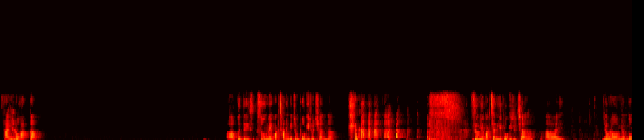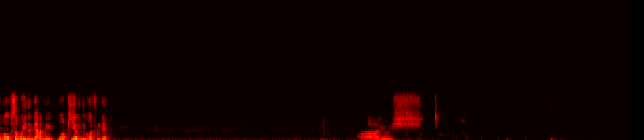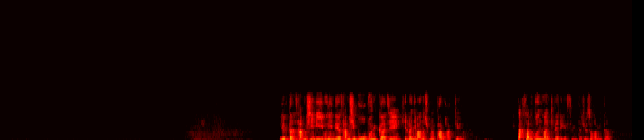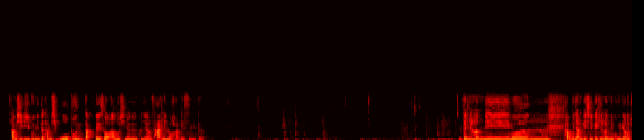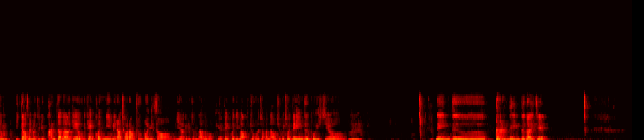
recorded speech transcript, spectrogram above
4힐로 갈까? 아 근데 스움에 꽉 차는 게 좀 보기 좋지 않나? 스움에 꽉 차는 게 보기 좋지 않아? 아 19명 뭔가 없어 보이는데 한 명이 뭔가 비어 있는 것 같은데? 아유 씨. 일단 32분인데요. 35분까지 힐러님 안 오시면 바로 갈게요. 딱 3분만 기다리겠습니다. 죄송합니다. 32분인데 35분 딱 돼서 안 오시면은 그냥 4힐로 가겠습니다. 일단 힐러님은 한 분이 안 계시니까 힐러님 공략은 좀 이따가 설명드리고 간단하게 우리 탱커님이랑 저랑 두 분이서 이야기를 좀 나눠볼게요. 탱커님 앞쪽으로 잠깐 나오시고 저 네임드 보이시죠? 음. 네임드 네임드가 이제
